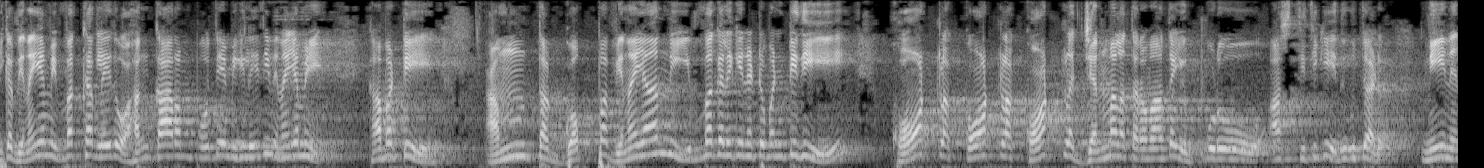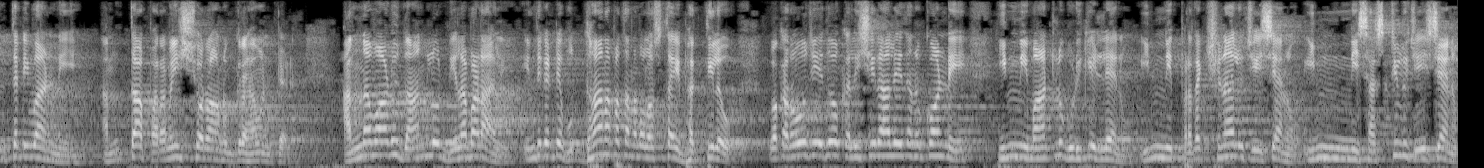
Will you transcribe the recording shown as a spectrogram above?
ఇక వినయం ఇవ్వక్కర్లేదు. అహంకారం పోతే మిగిలేది వినయమే. కాబట్టి అంత గొప్ప వినయాన్ని ఇవ్వగలిగినటువంటిది కోట్ల కోట్ల కోట్ల జన్మల తర్వాత ఎప్పుడూ ఆ స్థితికి ఎదుగుతాడు. నేనెంతటి వాణ్ణి? అంతా పరమేశ్వర అనుగ్రహం అంటాడు. అన్నవాడు దానిలో నిలబడాలి. ఎందుకంటే ఉద్ధాన పతనములు వస్తాయి భక్తిలో. ఒకరోజు ఏదో కలిసి రాలేదనుకోండి ఇన్ని మాటలు గుడికి వెళ్ళాను ఇన్ని ప్రదక్షిణాలు చేశాను ఇన్ని షష్ఠులు చేశాను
